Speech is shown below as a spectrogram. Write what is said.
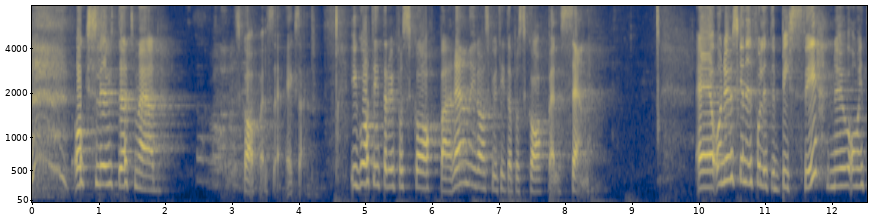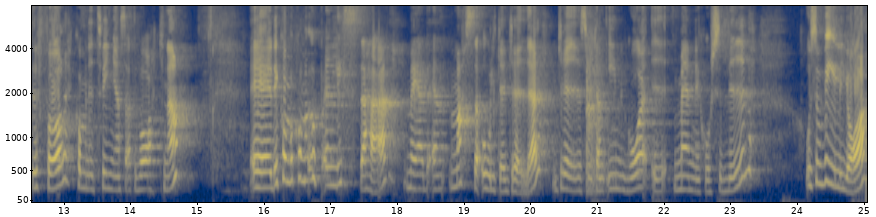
och slutet med skapelse. Exakt. Igår tittade vi på skaparen, idag ska vi titta på skapelsen. Eh, och nu ska ni få lite busy. Nu om inte förr kommer ni tvingas att vakna. Eh, det kommer komma upp en lista här med en massa olika grejer. Grejer som kan ingå i människors liv. Och så vill jag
